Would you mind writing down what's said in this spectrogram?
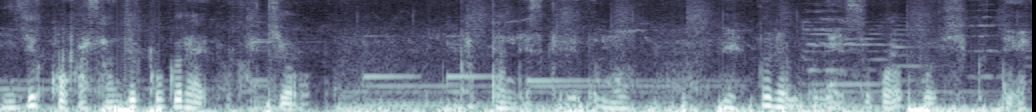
20個か30個ぐらいの柿を買ったんですけれども、ね、どれもねすごい美味しくて、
